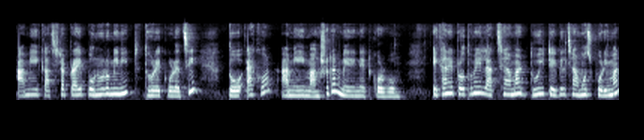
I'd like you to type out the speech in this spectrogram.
আমি এই কাজটা প্রায় পনেরো মিনিট ধরে করেছি। তো এখন আমি এই মাংসটা মেরিনেট করব। এখানে প্রথমেই লাগছে আমার দুই টেবিল চামচ পরিমাণ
